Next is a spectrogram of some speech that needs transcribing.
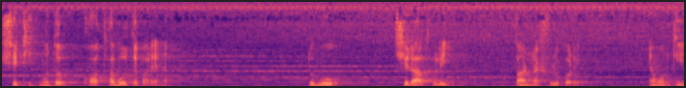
সে ঠিকমতো কথা বলতে পারে না। তবুও সে রাত হলেই কান্না শুরু করে। এমনকি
